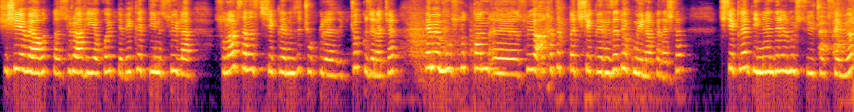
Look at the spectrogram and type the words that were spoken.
şişeye veyahut da sürahiye koyup da beklettiğiniz suyla sularsanız çiçeklerinizi çok güzel çok güzel açar. Hemen musluktan e, suyu akıtıp da çiçeklerinize dökmeyin arkadaşlar. Çiçekler dinlendirilmiş suyu çok seviyor.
